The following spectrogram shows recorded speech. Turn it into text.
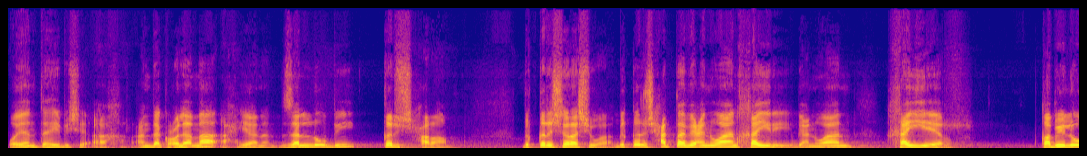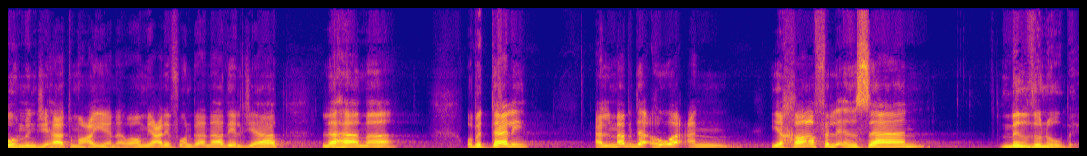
وينتهي بشيء آخر. عندك علماء أحيانا زلوا بقرش حرام بقرش رشوة بقرش حتى بعنوان خيري بعنوان خير. قبلوه من جهات معينة وهم يعرفون بأن هذه الجهات لها ما. وبالتالي المبدأ هو أن يخاف الإنسان من ذنوبه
